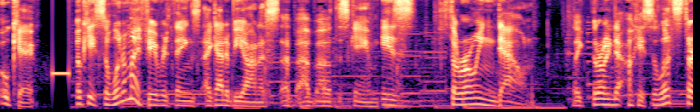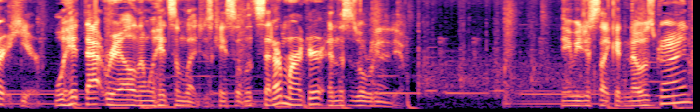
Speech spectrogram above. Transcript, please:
Okay. Okay, so one of my favorite things, I gotta be honest about, about this game, is throwing down. Like throwing down. Okay, so let's start here. We'll hit that rail and then we'll hit some ledges. Okay, so let's set our marker and this is what we're gonna do. Maybe just like a nose grind.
